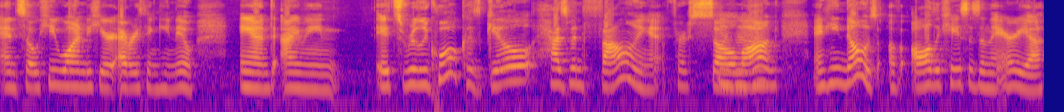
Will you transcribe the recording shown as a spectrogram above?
and so he wanted to hear everything he knew. And I mean, it's really cool because Gil has been following it for so mm-hmm. long, and he knows of all the cases in the area.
